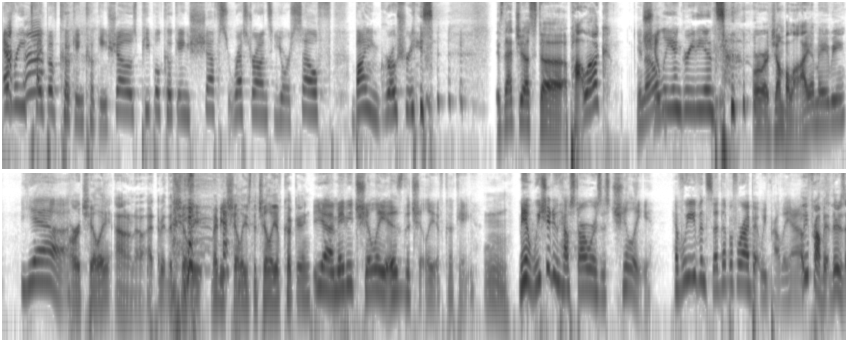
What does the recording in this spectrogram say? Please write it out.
every type of cooking, cooking shows, people cooking, chefs, restaurants, yourself, buying groceries, Is that just uh, a potluck? You know, chili ingredients. or a jambalaya, maybe, yeah. or a chili. I don't know. I, I mean, the chili. maybe chili's the chili of cooking. Yeah, maybe chili is the chili of cooking. Mm. Man, we should do how Star Wars is chili. Have we even said that before? I bet we probably have. We probably there's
